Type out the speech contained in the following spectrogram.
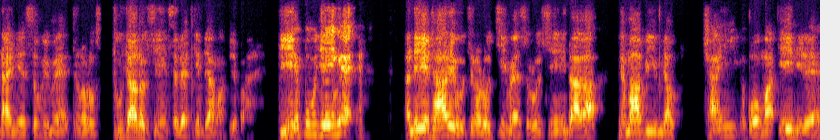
နိုင်တယ်ဆိုပေမဲ့ကျွန်တော်တို့ထူးခြားလို့ရှိရင်ဆက်လက်တင်ပြမှာဖြစ်ပါတယ်ဒီအပူချိန်ရဲ့အနေအထားတွေကိုကျွန်တော်တို့ကြည့်မယ်ဆိုလို့ရှိရင်ဒါကမြန်မာပြည်မြောက်ချိုင်းအပေါ်မှာအေးနေတယ်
